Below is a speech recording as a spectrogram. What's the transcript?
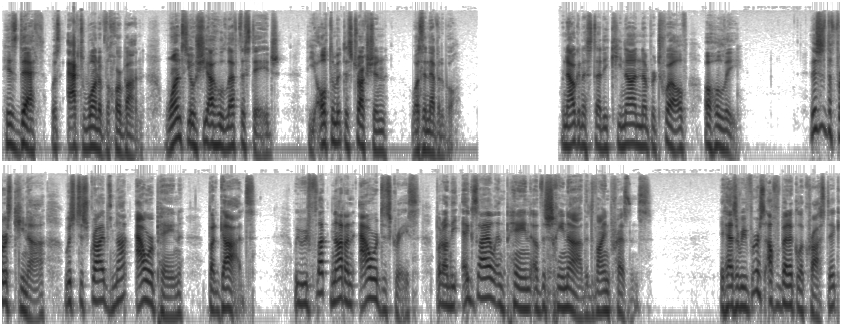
his death was Act 1 of the Chorban. Once Yoshiyahu left the stage, the ultimate destruction was inevitable. We're now going to study Kinah number 12, Oholi. This is the first Kinah, which describes not our pain, but God's. We reflect not on our disgrace, but on the exile and pain of the Shekhinah, the divine presence. It has a reverse alphabetical acrostic,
